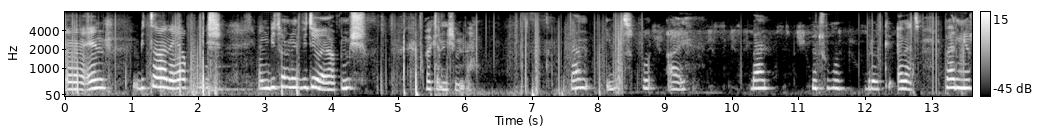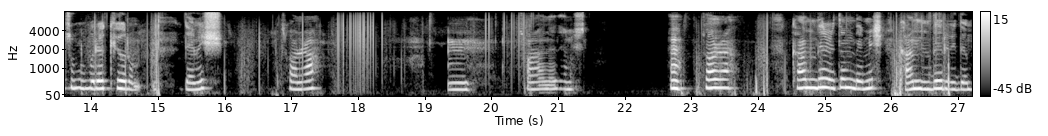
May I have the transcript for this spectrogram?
Ee, en bir tane yapmış. Yani bir tane video yapmış. Bakın şimdi. Ben YouTube'u ay ben YouTube'u bırak evet ben YouTube'u bırakıyorum demiş. Sonra hmm, sonra ne demiş? Heh, sonra kandırdım demiş. Kandırdım.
